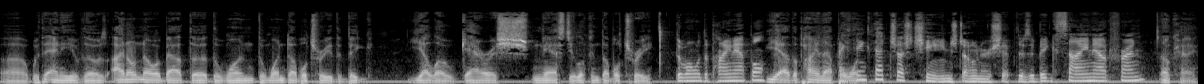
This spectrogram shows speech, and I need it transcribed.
uh, with any of those. I don't know about the, the one the one double tree, the big yellow, garish, nasty looking double tree. The one with the pineapple? Yeah, the pineapple one. I one. think that just changed ownership. There's a big sign out front, okay,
